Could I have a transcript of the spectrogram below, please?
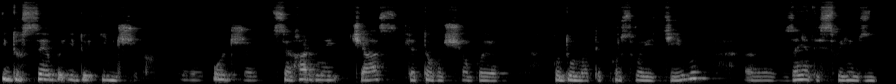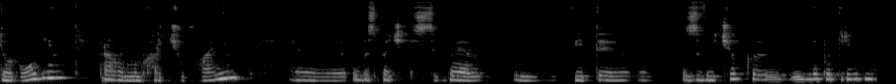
і до себе, і до інших. Отже, це гарний час для того, щоб подумати про своє тіло, е, зайнятися своїм здоров'ям, правильним харчуванням, убезпечити себе від е, звичок е, непотрібних,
